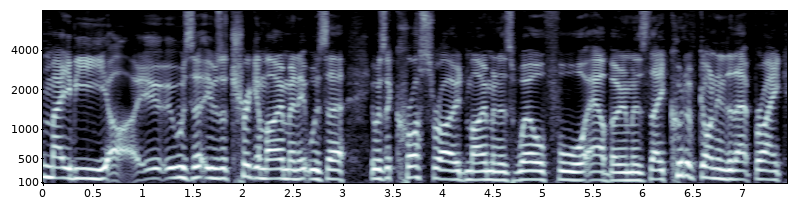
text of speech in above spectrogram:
maybe uh, it was a, it was a trigger moment. It was a it was a crossroad moment as well for our Boomers. They could have gone into that break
